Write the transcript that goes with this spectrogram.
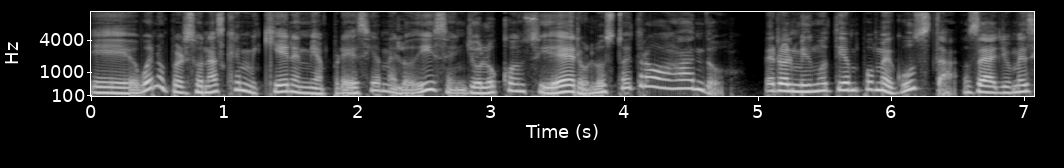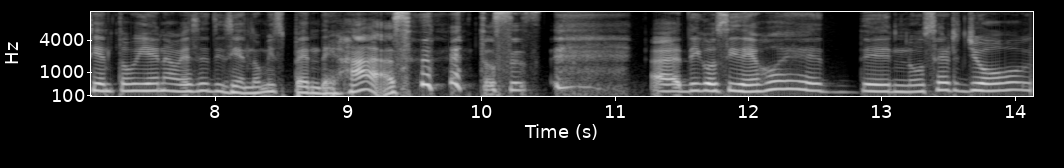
eh, bueno, personas que me quieren, me aprecian, me lo dicen, yo lo considero, lo estoy trabajando, pero al mismo tiempo me gusta. O sea, yo me siento bien a veces diciendo mis pendejadas. Entonces, ah, digo, si dejo de, no ser yo,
